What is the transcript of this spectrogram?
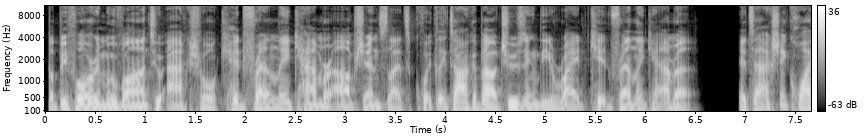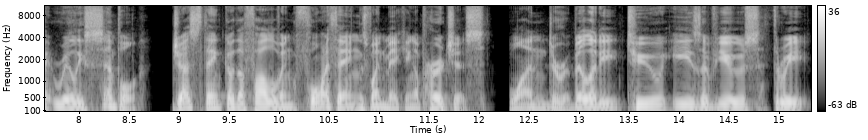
But before we move on to actual kid friendly camera options, let's quickly talk about choosing the right kid friendly camera. It's actually quite really simple. Just think of the following four things when making a purchase 1. Durability, 2. Ease of use, 3.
